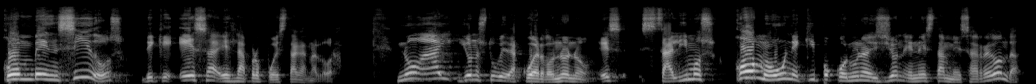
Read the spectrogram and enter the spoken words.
convencidos de que esa es la propuesta ganadora. No hay, yo no estuve de acuerdo, no, no, es salimos como un equipo con una decisión en esta mesa redonda.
